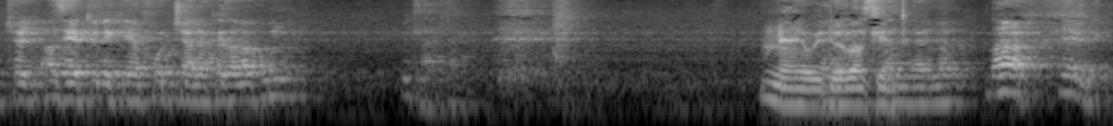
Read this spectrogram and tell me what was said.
úgyhogy azért tűnik ilyen furcsának ez alakunk. Mit láttál? Milyen jó idő van kint. Na, gyerünk!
